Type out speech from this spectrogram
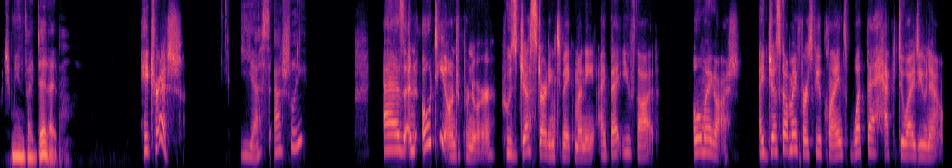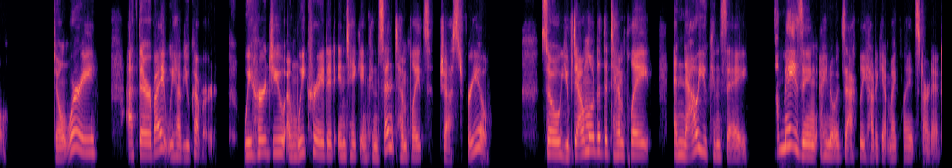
which means I did it. Hey, Trish. Yes, Ashley? As an OT entrepreneur who's just starting to make money, I bet you've thought, oh my gosh, I just got my first few clients. What the heck do I do now? Don't worry. At Therabyte, we have you covered. We heard you and we created intake and consent templates just for you. So you've downloaded the template and now you can say, amazing, I know exactly how to get my client started.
